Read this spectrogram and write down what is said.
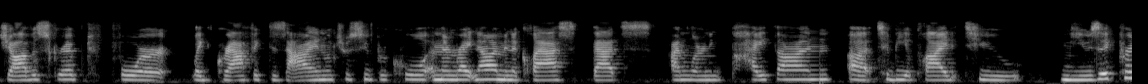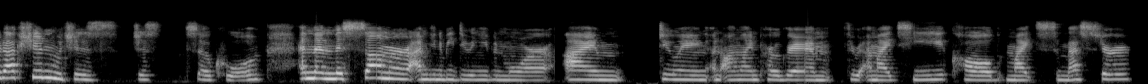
JavaScript for like graphic design, which was super cool. And then right now I'm in a class that's I'm learning Python uh, to be applied to music production, which is just so cool. And then this summer, I'm going to be doing even more. I'm doing an online program through MIT called MITES Semester.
